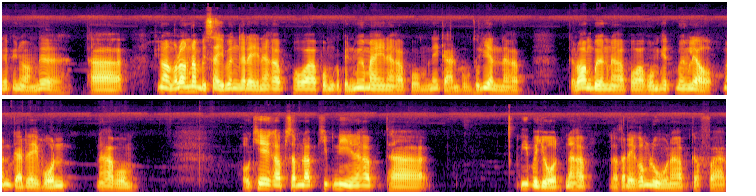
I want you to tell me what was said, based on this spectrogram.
นะพี่น้องเด้อถ้าพี่น้องก็ลองนำไปใส่เบิ่งก็ได้นะครับ เพราะว่าผมก็เป็นมือใหม่นะครับ ผมในการปลูกทุเรียนนะครับ ก็ลองเบิ่งนะครับเพราะว่าผมเฮ็ดเบิ่งแล้วมันก็ได้ผล นะครับผม โอเคครับสำหรับคลิปนี้นะครับ ถ้ามีประโยชน์นะครับ แล้วก็ได้ความรู้นะครับก็ฝาก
